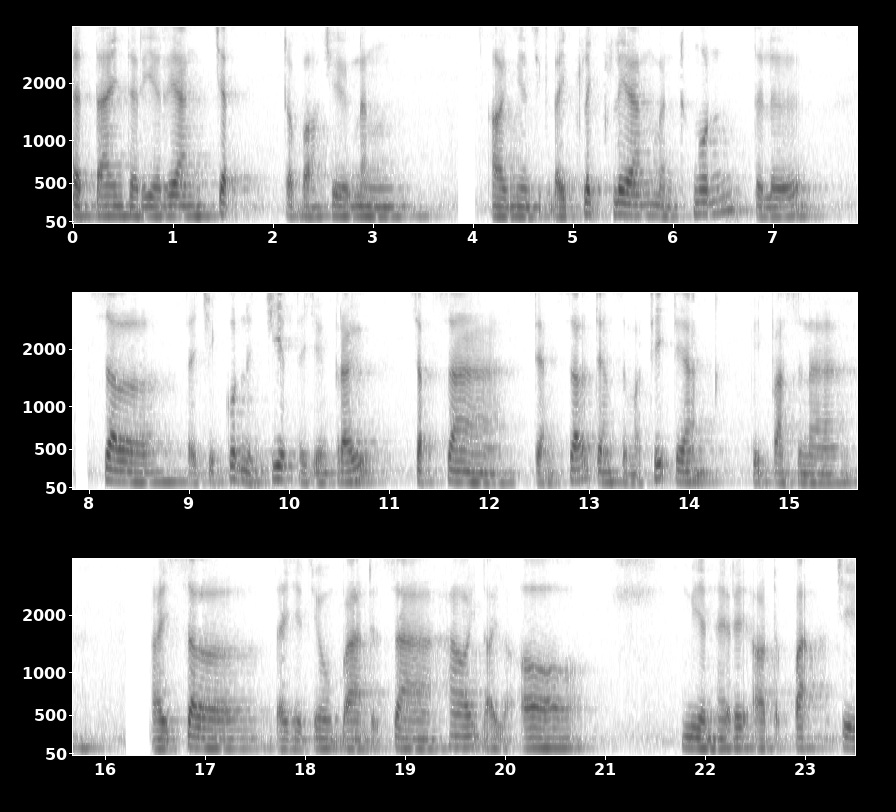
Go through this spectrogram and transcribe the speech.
តែតែងតែរារាំងចិត្តរបស់ជើងនឹង ឲ្យមានសេចក្តីភ្លេចភ្លាំងមិនធ្ងន់ទៅលើសិលដែលជាគុណជាតិដែលយើងត្រូវសិក្សាទាំងសិលទាំងសមាធិទាំងវិបស្សនាហើយសិលដែលញាតិញោមបានរក្សាហើយដោយល្អមានហិរិអតបៈជា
